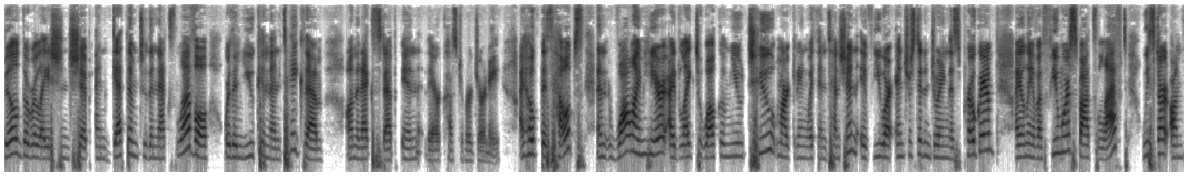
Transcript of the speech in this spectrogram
build the relationship and get them to the next level where then you can then take them on the next step in their customer journey. I hope this helps. And while I'm here, I'd like to welcome you to Marketing with Intention. If you are interested in joining this program, I only have a few more spots left. We start on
